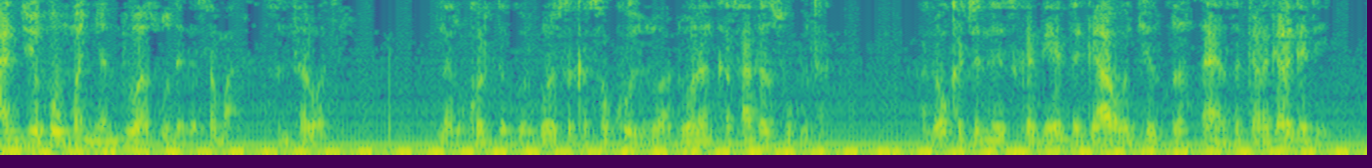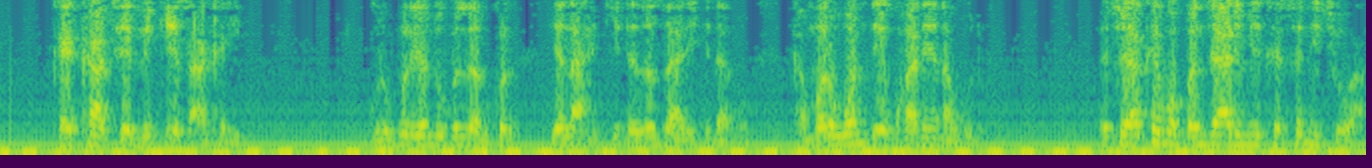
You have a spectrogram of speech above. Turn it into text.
an jeho manyan duwatsu daga sama sun tarwatse. Lalkur da gurbur suka sauko zuwa doron ƙasa don su huta. A lokacin ne suka ga yadda gawawakin tsuntsayen suka ragargaje. Kai ka ce liƙe su aka yi. Gurbur ya dubi lalkur yana haki da zazzare idanu kamar wanda ya kwana yana gudu. Ya ce ya kai babban jarumi kai sani cewa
